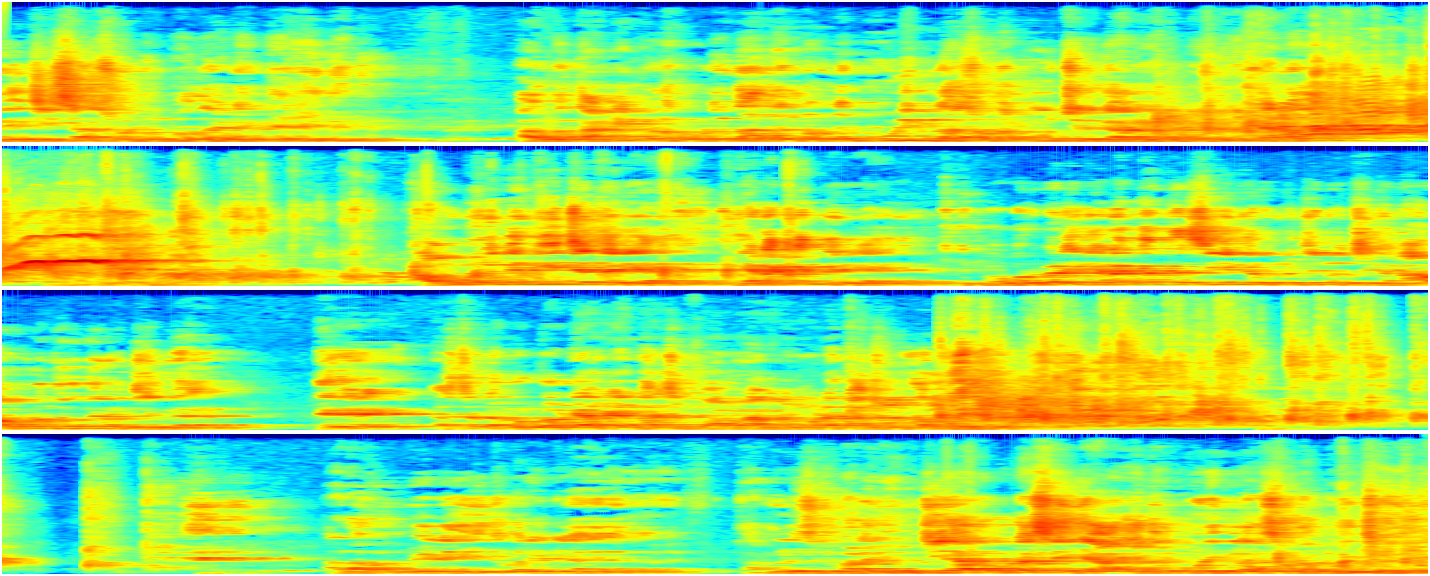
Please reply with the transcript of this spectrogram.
ரெஜிஸா சொல்லும்போது தான் எனக்கு தெரியுது. அவங்க தண்ணிக்குள்ளே விழுந்தாங்கன்னு உடனே கூலி கிளாஸோட கூச்சிருக்காரு அப்படின்னு ஏன்னா அவங்களுக்கு நீச்சல் தெரியாது. எனக்கும் தெரியாது. இப்போ ஒருவேளை எனக்கு அந்த சீன் இருந்துச்சுன்னு வச்சுங்க நான் விழுந்துருந்தேன்னு வச்சுங்க டே அஸ்டண்ட கூட்டோடய அவன் என்னாச்சு பாடுறாங்க கூட நான் சொல்ல போய். ஆனால் உண்மையிலே இதுவரைக்கும் தமிழ் சினிமாவில் எம்ஜிஆர் கூட செய்யாதது கூலி கிளாஸோட பிடிச்சிருக்கு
